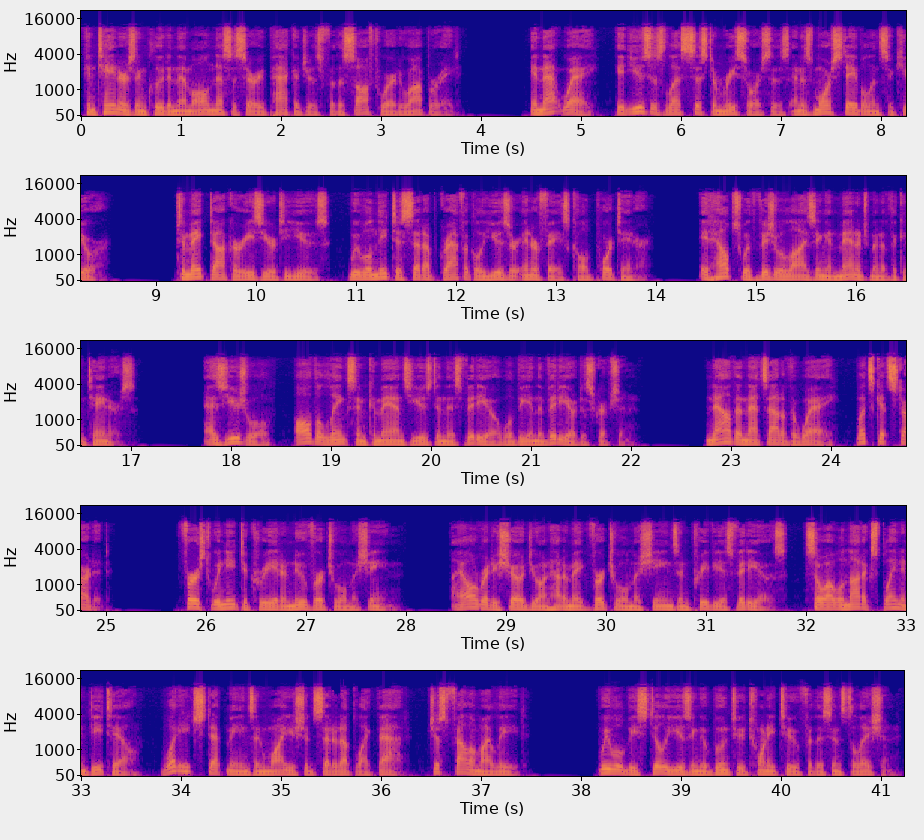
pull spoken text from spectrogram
Containers include in them all necessary packages for the software to operate. In that way, it uses less system resources and is more stable and secure. To make Docker easier to use, we will need to set up graphical user interface called Portainer. It helps with visualizing and management of the containers. As usual, all the links and commands used in this video will be in the video description. Now then that's out of the way, let's get started. First we need to create a new virtual machine. I already showed you on how to make virtual machines in previous videos, so I will not explain in detail what each step means and why you should set it up like that, just follow my lead. We will be still using Ubuntu 22 for this installation.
